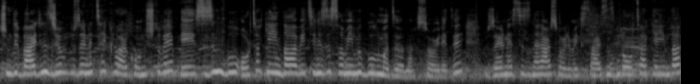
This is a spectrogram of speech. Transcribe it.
Şimdi verdiğiniz cevap üzerine tekrar konuştu ve e, sizin bu ortak yayın davetinizi samimi bulmadığını söyledi. Üzerine siz neler söylemek istersiniz? Bir ortak yayında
